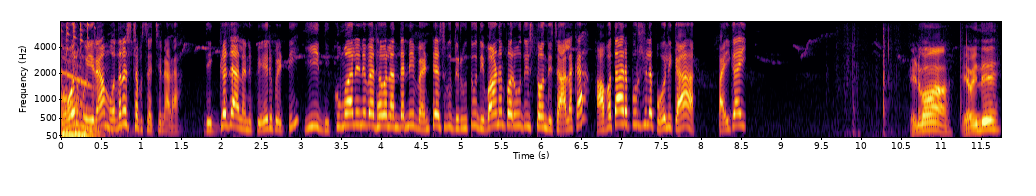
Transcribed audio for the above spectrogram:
నోరు మీరా ముదనష్టపు సచ్చినాడా? దిగ్గజాలని పేరు పెట్టి ఈ దిక్కుమాలిన వెధవలందరినీ వెంటేసుకు తిరుగుతూ దివాణం పరువు తీస్తోంది చాలక? అవతార పురుషుల పోలిక? పైగా ఈ- ఏంటి మావా ఏమైంది?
